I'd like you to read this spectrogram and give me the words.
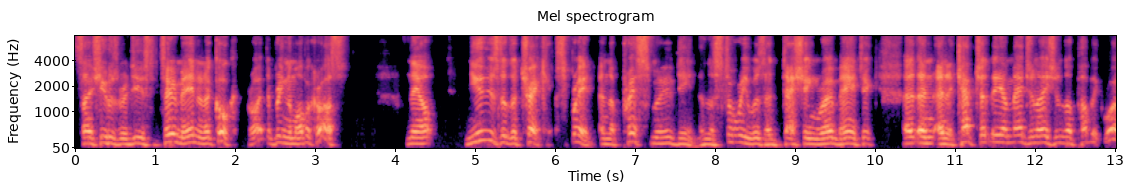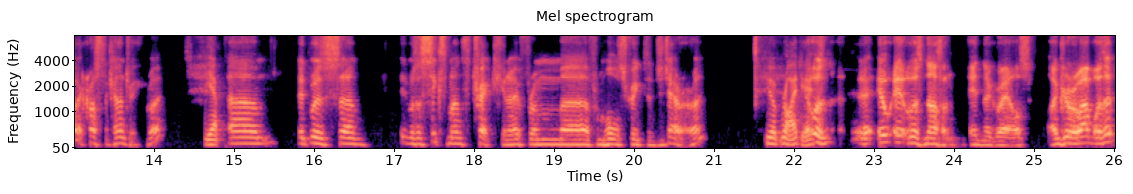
So she was reduced to two men and a cook, right, to bring the mob across. Now, news of the trek spread and the press moved in, and the story was a dashing, romantic, and, and, and it captured the imagination of the public right across the country, right? yep. Um, it was um, it was a six month trek, you know, from uh, from Halls Creek to Dajarra, right? You're right. Yeah. It was it, it was nothing, Edna growls. I grew up with it,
